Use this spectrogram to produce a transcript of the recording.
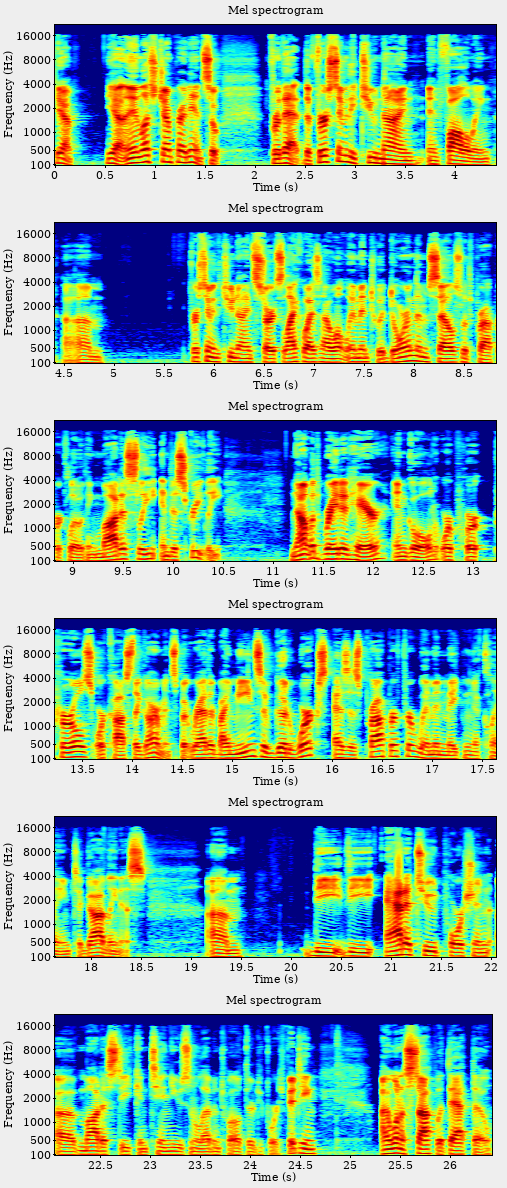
Yeah, yeah, and let's jump right in. So for that, the First Timothy two nine and following. Um, First Timothy two nine starts. Likewise, I want women to adorn themselves with proper clothing, modestly and discreetly, not with braided hair and gold or per- pearls or costly garments, but rather by means of good works, as is proper for women making a claim to godliness. Um, the the attitude portion of modesty continues in 11 12 13 14 15 i want to stop with that though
